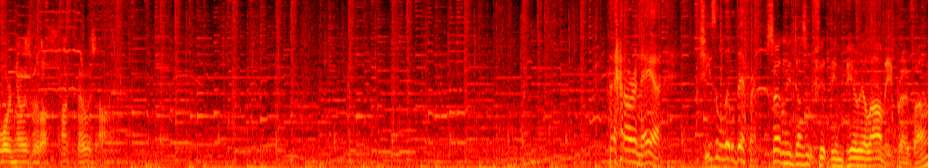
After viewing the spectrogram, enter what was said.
Lord knows where the fuck those are. That Aranea, she's a little different. Certainly doesn't fit the Imperial Army profile.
